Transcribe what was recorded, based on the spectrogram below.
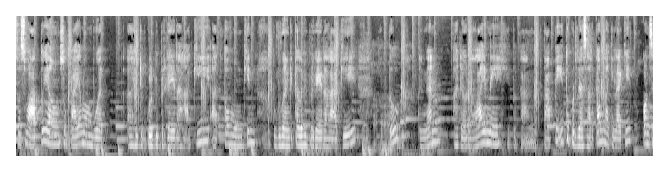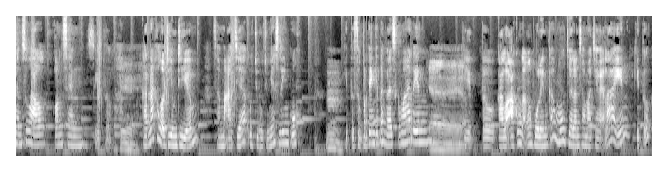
sesuatu yang supaya membuat uh, hidupku lebih bergairah lagi atau mungkin hubungan kita lebih bergairah lagi itu dengan ada orang lain nih gitu kan. Tapi itu berdasarkan lagi-lagi konsensual konsens gitu. Oke. Karena kalau diem-diem sama aja ujung-ujungnya selingkuh. Hmm. gitu seperti yang kita bahas kemarin. Ya ya ya, ya. gitu. Kalau aku nggak ngebolehin kamu jalan sama cewek lain gitu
